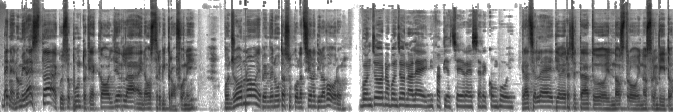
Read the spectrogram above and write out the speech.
Bene, non mi resta a questo punto che accoglierla ai nostri microfoni. Buongiorno e benvenuta su Colazione di Lavoro. Buongiorno, buongiorno a lei, mi fa piacere essere con voi. Grazie a lei di aver accettato il nostro, il nostro invito.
